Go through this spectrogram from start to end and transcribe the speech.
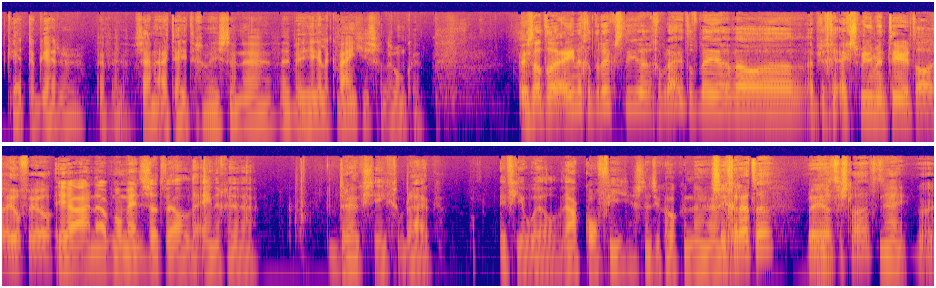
get-together. We zijn uit eten geweest en we hebben heerlijk wijntjes gedronken. Is dat de enige drugs die je gebruikt? Of ben je wel, heb je geëxperimenteerd al heel veel? Ja, nou, op het moment is dat wel de enige drugs die ik gebruik. If you will. Nou, koffie is natuurlijk ook een... eh, Sigaretten? Ben je niet. verslaafd? Nee. Nee.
